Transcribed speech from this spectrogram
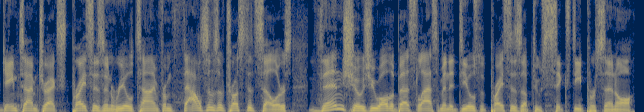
Game Time tracks prices in real time from thousands of trusted sellers, then shows you all the best last minute deals with prices up to 60% off.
